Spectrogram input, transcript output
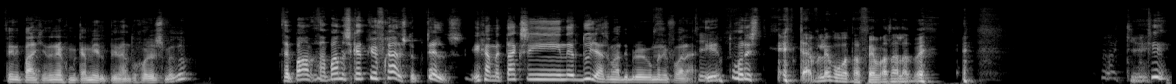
Δεν υπάρχει, δεν έχουμε καμία ελπίδα να το χωρέσουμε εδώ. Θα πάμε, θα πάμε σε κάτι πιο ευχάριστο επιτέλους. Είχαμε τάξει νερντούλιασμα την προηγούμενη φορά. Και... Ε, τα βλέπω εγώ τα θέματα, αλλά δεν. Okay. Τι,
